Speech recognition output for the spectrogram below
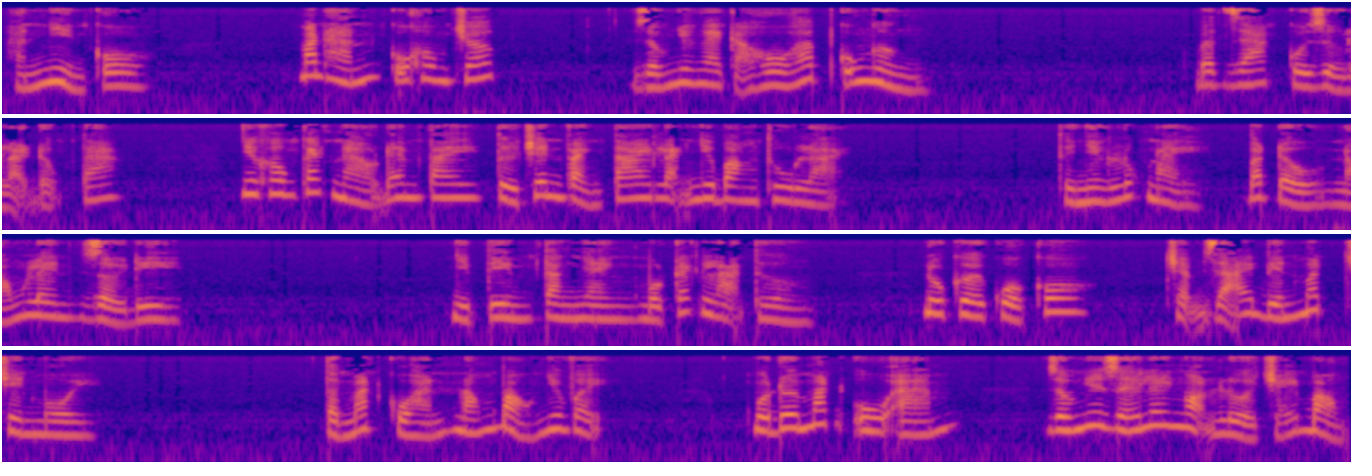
Hắn nhìn cô, mắt hắn cũng không chớp, giống như ngay cả hô hấp cũng ngừng. Bất giác cô dừng lại động tác, nhưng không cách nào đem tay từ trên vành tay lạnh như băng thu lại. Thế nhưng lúc này bắt đầu nóng lên rời đi. Nhịp tim tăng nhanh một cách lạ thường. Nụ cười của cô chậm rãi biến mất trên môi. Tầm mắt của hắn nóng bỏng như vậy. Một đôi mắt u ám, giống như giấy lên ngọn lửa cháy bỏng.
